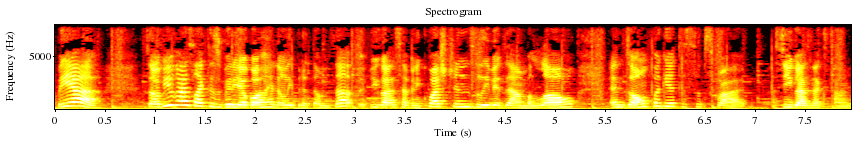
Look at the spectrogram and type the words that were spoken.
but yeah, so if you guys like this video, go ahead and leave it a thumbs up. If you guys have any questions, leave it down below. And don't forget to subscribe. See you guys next time.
